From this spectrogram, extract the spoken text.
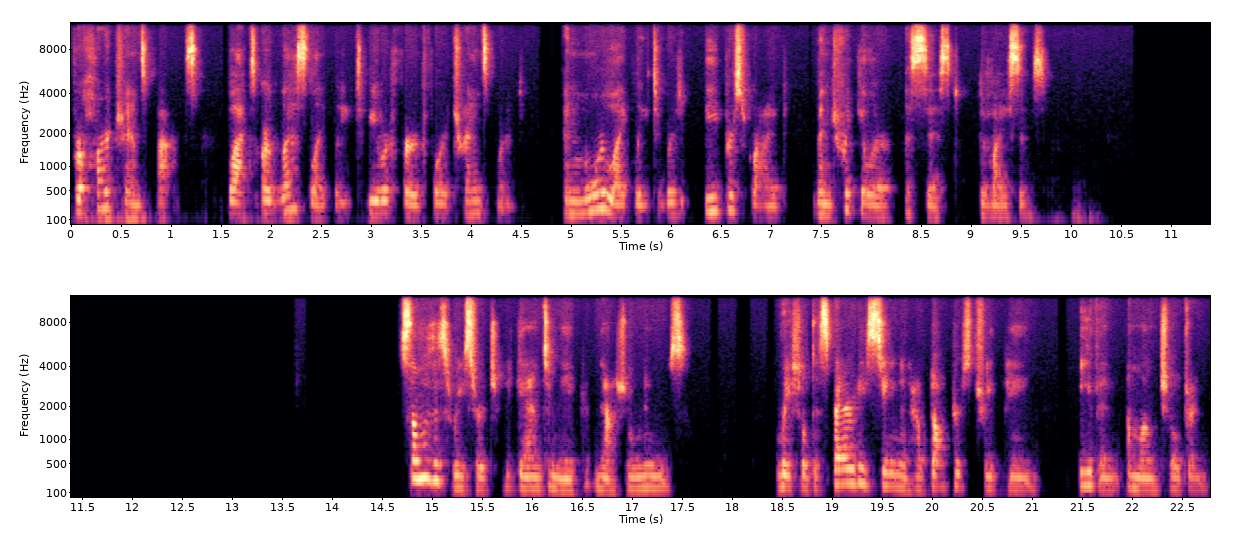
For heart transplants, Blacks are less likely to be referred for a transplant and more likely to be prescribed ventricular assist devices. Some of this research began to make national news. Racial disparities seen in how doctors treat pain, even among children.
